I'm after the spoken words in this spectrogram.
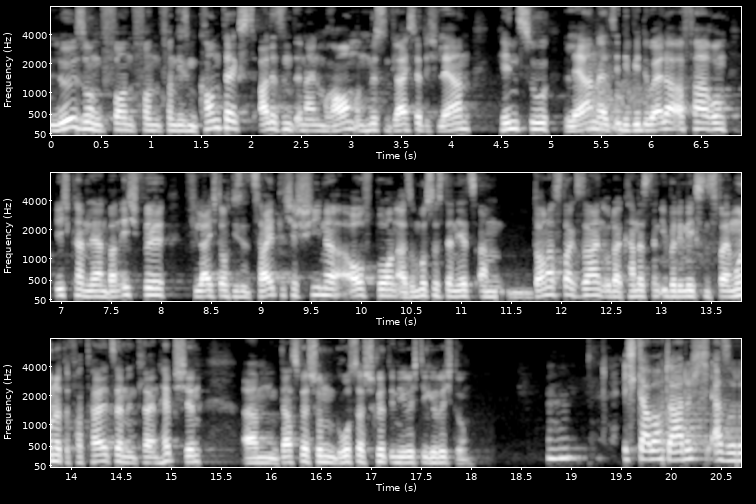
Lösung von, von, von diesem Kontext, alle sind in einem Raum und müssen gleichzeitig lernen, hin zu Lernen als individuelle Erfahrung. Ich kann lernen, wann ich will, vielleicht auch diese zeitliche Schiene aufbauen. Also muss es denn jetzt am Donnerstag sein oder kann es denn über die nächsten zwei Monate verteilt sein in kleinen Häppchen? Ähm, das wäre schon ein großer Schritt in die richtige Richtung. Mhm. Ich glaube auch dadurch, also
